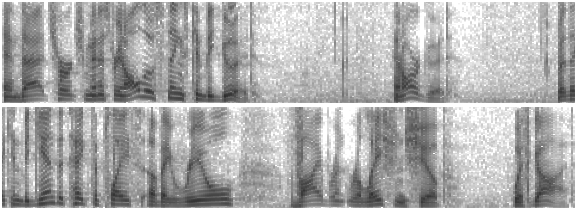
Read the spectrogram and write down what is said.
and that church ministry, and all those things can be good and are good. But they can begin to take the place of a real, vibrant relationship with God.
